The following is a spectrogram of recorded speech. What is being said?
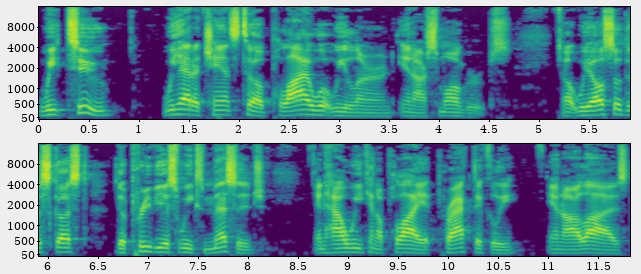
Week two, we had a chance to apply what we learned in our small groups. Uh, we also discussed the previous week's message and how we can apply it practically in our lives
